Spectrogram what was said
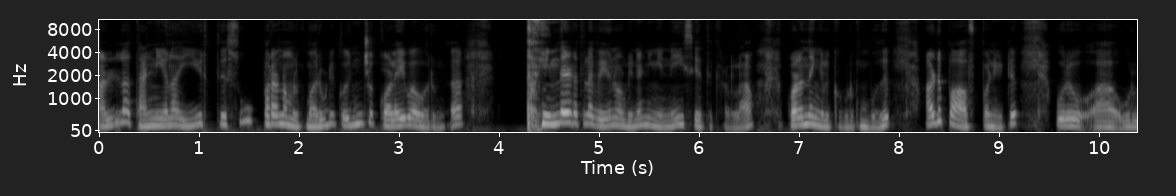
நல்லா தண்ணியெல்லாம் ஈர்த்து சூப்பராக நம்மளுக்கு மறுபடியும் கொஞ்சம் குலைவாக வருங்க. இந்த இடத்துல வேணும் அப்படின்னா நீங்கள் நெய் சேர்த்துக்கலாம் குழந்தைங்களுக்கு கொடுக்கும்போது அடுப்பை ஆஃப் பண்ணிவிட்டு ஒரு ஒரு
